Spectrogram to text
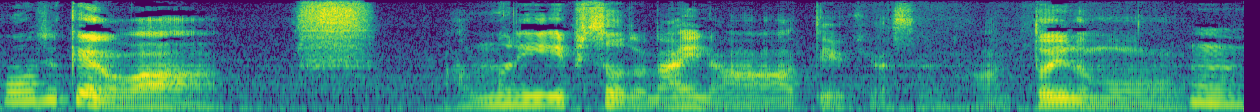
校受験はあんまりエピソードないなーっていう気がするな。というのも、うん。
